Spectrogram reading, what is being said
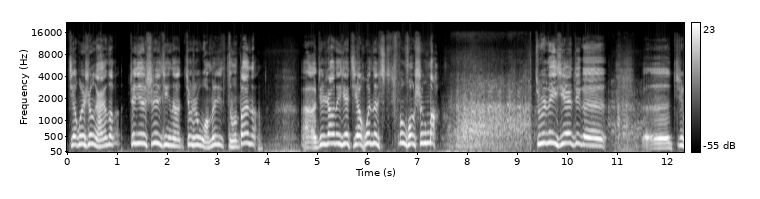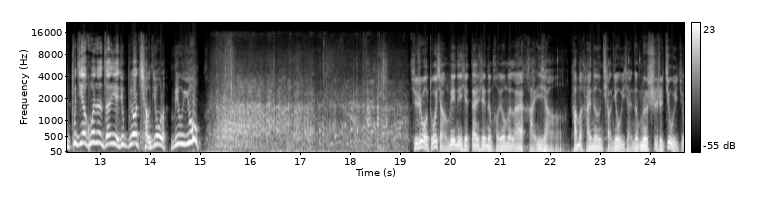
结婚生孩子了。这件事情呢，就是我们怎么办呢？啊，就让那些结婚的疯狂生吧，就是那些这个呃就不结婚的，咱也就不要抢救了，没有用。其实我多想为那些单身的朋友们来喊一下啊，他们还能抢救一下，能不能试试救一救？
